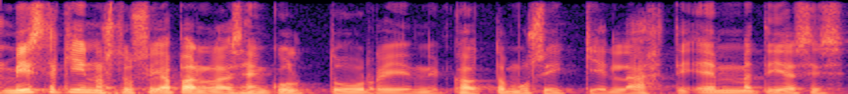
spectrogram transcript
mistä kiinnostus japanilaiseen kulttuuriin kautta musiikkiin lähti? En mä tiedä, siis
